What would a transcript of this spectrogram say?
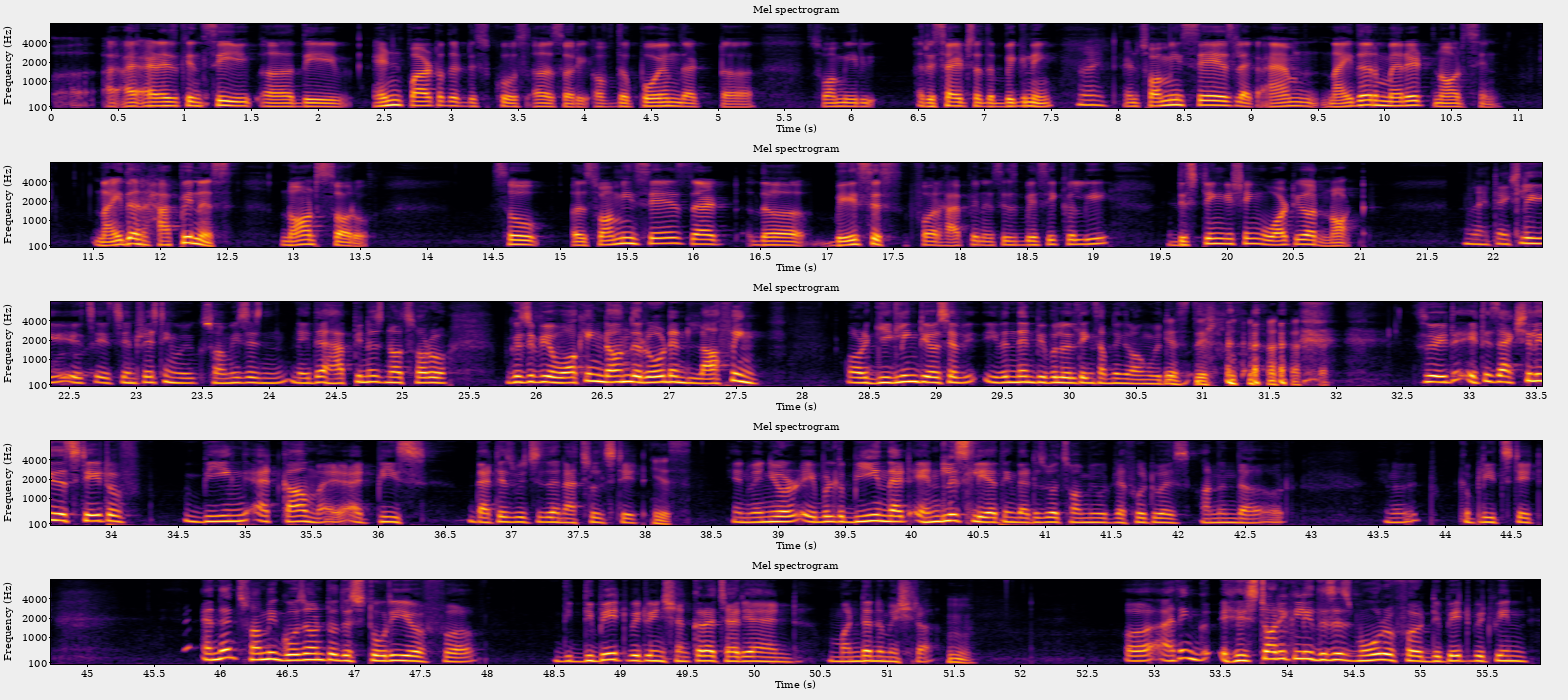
uh, I, I, as you can see, uh, the end part of the discourse, uh, sorry, of the poem that uh, Swami re- recites at the beginning, Right. and Swami says, like, I am neither merit nor sin, neither happiness nor sorrow. So, uh, Swami says that the basis for happiness is basically distinguishing what you are not. Right. Actually, it's it's interesting. Swami says neither happiness nor sorrow, because if you're walking down the road and laughing or giggling to yourself, even then people will think something wrong with Yes, you. they, So it it is actually the state of being at calm, at, at peace. That is which is the natural state. yes, And when you're able to be in that endlessly, I think that is what Swami would refer to as Ananda or you know complete state. And then Swami goes on to the story of uh, the debate between Shankaracharya and Mandana Mishra. Hmm. Uh, I think historically this is more of a debate between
